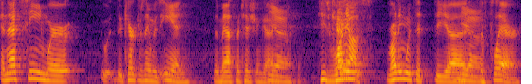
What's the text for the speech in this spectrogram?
And that scene where the character's name was Ian, the mathematician guy. yeah, He's running, Chaos. running with the the uh, Yeah. the flare,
